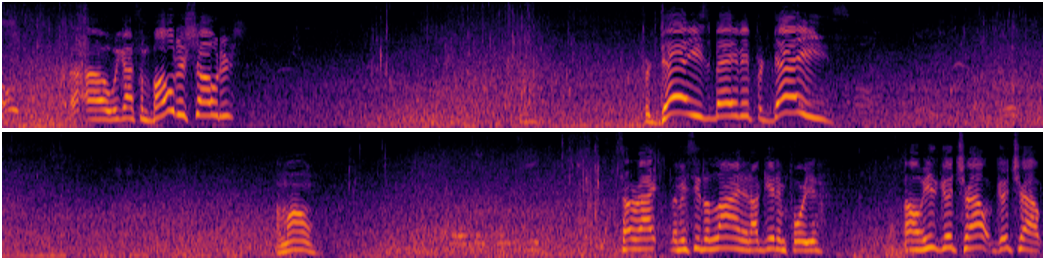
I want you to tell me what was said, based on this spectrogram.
Uh-oh, we got some boulder shoulders. For days, baby, for days. Come on. It's all right. Let me see the line and I'll get him for you. Oh, he's a good trout, good trout.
